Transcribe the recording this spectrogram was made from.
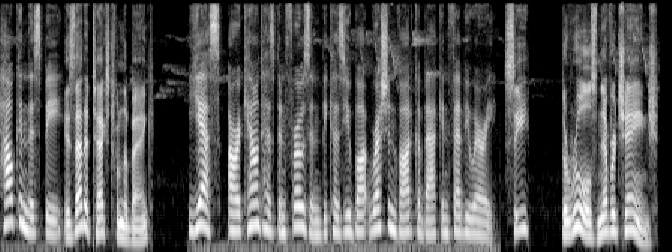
How can this be? Is that a text from the bank? Yes, our account has been frozen because you bought Russian vodka back in February. See? The rules never change.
